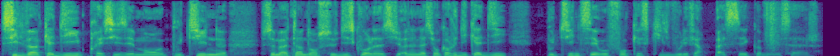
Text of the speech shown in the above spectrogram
Sylvain qu'a dit précisément Poutine ce matin dans ce discours à la nation. Quand je dis qu'a Poutine, c'est au fond qu'est-ce qu'il voulait faire passer comme message?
